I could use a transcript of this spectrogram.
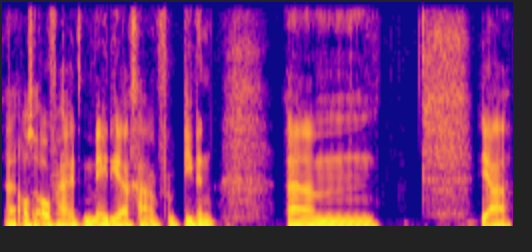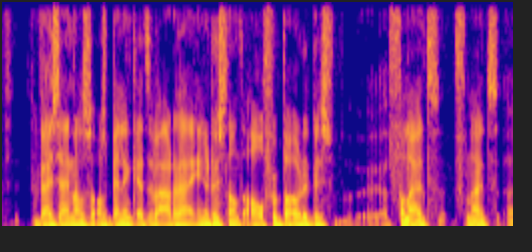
uh, als overheid media gaan verbieden. Um, ja, wij zijn als, als Bellingcat waren wij in Rusland al verboden. Dus eh, vanuit, vanuit uh,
